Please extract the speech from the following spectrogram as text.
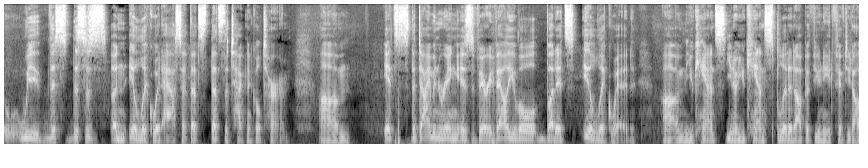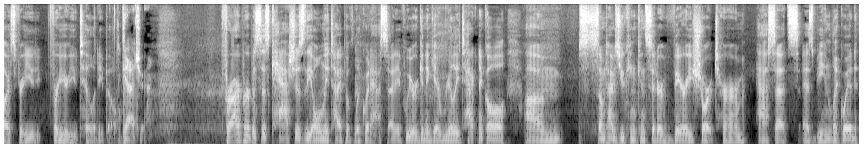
we this this is an illiquid asset. That's that's the technical term. Um, it's the diamond ring is very valuable, but it's illiquid. Um, you can't you know you can't split it up if you need fifty dollars for you for your utility bill. Gotcha. for our purposes, cash is the only type of liquid asset. If we were going to get really technical, um, sometimes you can consider very short term assets as being liquid.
